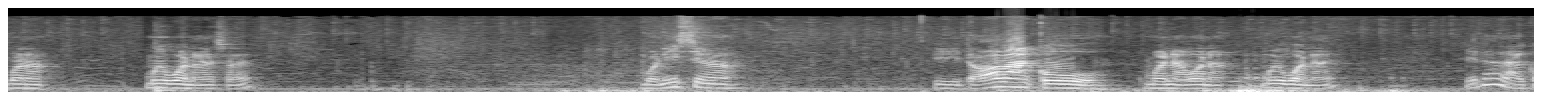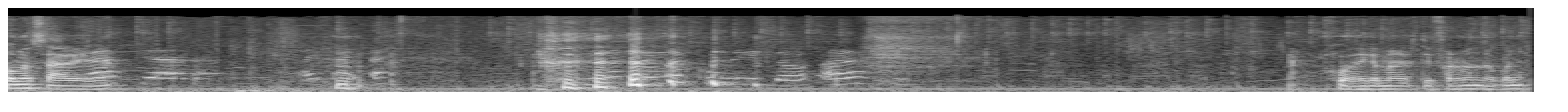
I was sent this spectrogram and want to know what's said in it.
Buena, muy buena esa, eh. Buenísima. Y toma Q. Buena, buena, muy buena, eh. Mírala cómo sabe, ¿eh? Gracias. Ahora sí. Joder, qué mal estoy formando, coño.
